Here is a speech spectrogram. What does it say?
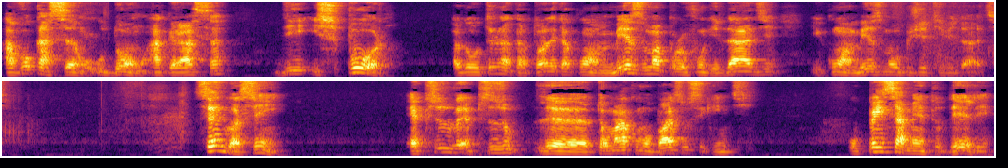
a vocação, o dom, a graça de expor a doutrina católica com a mesma profundidade e com a mesma objetividade. Sendo assim, é preciso, é preciso é, tomar como base o seguinte: o pensamento dele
